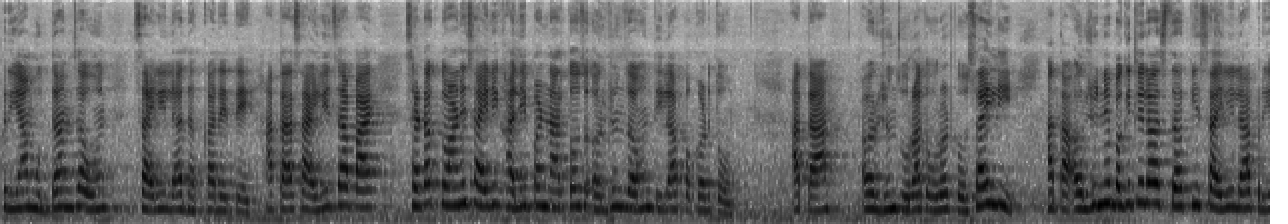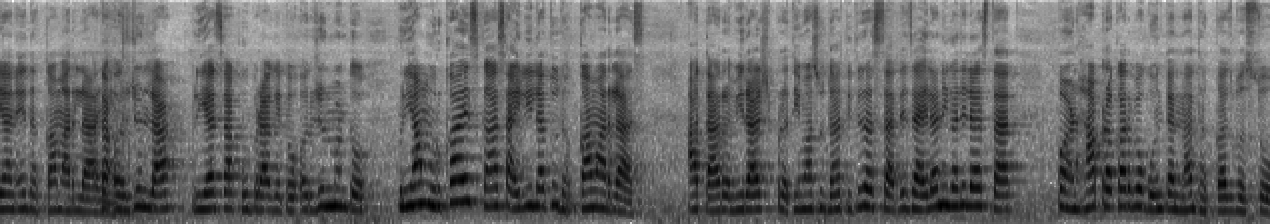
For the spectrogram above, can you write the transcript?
प्रिया मुद्दाम जाऊन सायलीला धक्का देते. आता सायलीचा पाय सटकतो आणि सायली खाली पडणार तोच अर्जुन जाऊन तिला पकडतो. आता अर्जुन जोरात ओरडतो सायली आता अर्जुनने बघितलेलं असतं की सायलीला प्रियाने धक्का मारला आता अर्जुनला प्रियाचा खूप राग येतो. अर्जुन म्हणतो प्रिया मूर्ख आहेस का? सायलीला तू धक्का मारलास. आता रविराज प्रतिमासुद्धा तिथेच असतात. ते जायला निघालेले असतात पण हा प्रकार बघून त्यांना धक्काच बसतो.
